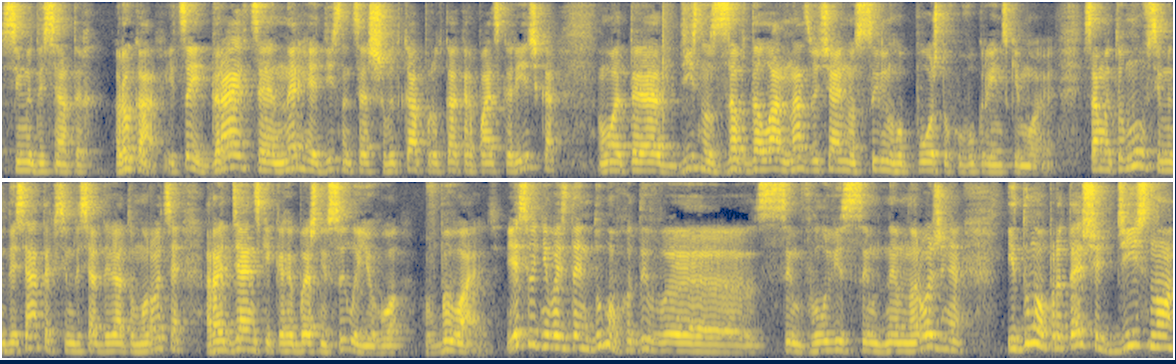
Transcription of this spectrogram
70-х роках. І цей драйв, ця енергія, дійсно ця швидка, прудка карпатська річка. От е, дійсно завдала надзвичайно сильного поштовху в українській мові. Саме тому в 70-х, 79-му році радянські КГБшні сили його вбивають. Я сьогодні весь день думав, ходив е, з цим в голові з цим днем народження і думав про те, що дійсно.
